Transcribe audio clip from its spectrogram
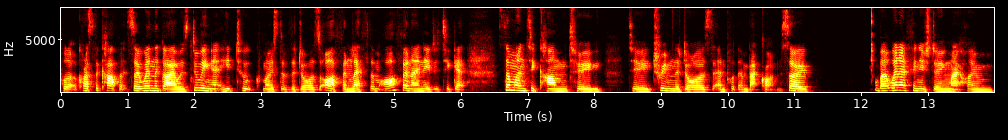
pull it across the carpet. So when the guy was doing it, he took most of the doors off and left them off, and I needed to get someone to come to to trim the doors and put them back on. So, but when I finished doing my home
